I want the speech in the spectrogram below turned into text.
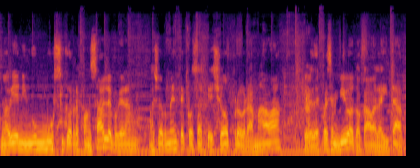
no había ningún músico responsable porque eran mayormente cosas que yo programaba pero después en vivo tocaba la guitarra.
